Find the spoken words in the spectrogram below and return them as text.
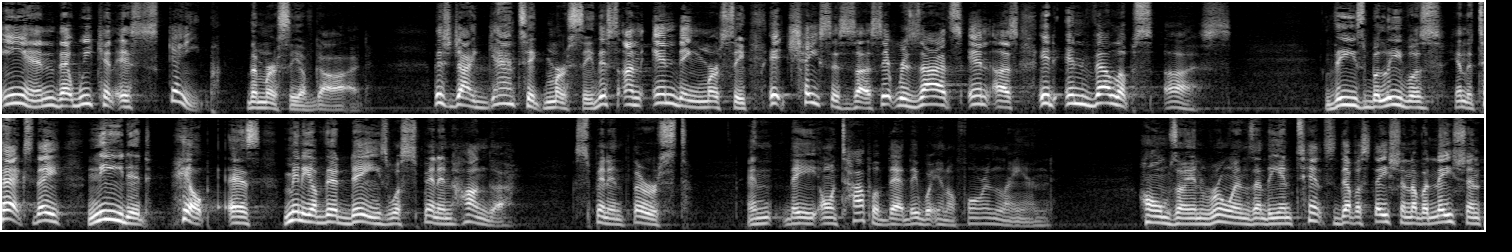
in that we can escape the mercy of God this gigantic mercy, this unending mercy, it chases us, it resides in us, it envelops us. These believers in the text, they needed help as many of their days were spent in hunger, spent in thirst. And they, on top of that, they were in a foreign land. Homes are in ruins, and the intense devastation of a nation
